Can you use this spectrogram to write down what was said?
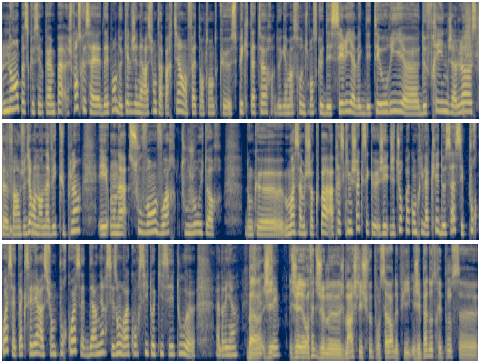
non, parce que c'est quand même pas. Je pense que ça dépend de quelle génération t'appartiens, en fait, en tant que spectateur de Game of Thrones. Je pense que des séries avec des théories euh, de Fringe à Lost, enfin, je veux dire, on en a vécu plein et on a souvent, voire toujours eu tort. Donc, euh, moi, ça me choque pas. Après, ce qui me choque, c'est que j'ai toujours pas compris la clé de ça. C'est pourquoi cette accélération? Pourquoi cette dernière saison raccourcie? Toi qui sais tout, euh, Adrien Ben, j'ai, en fait, je, me, je m'arrache les cheveux pour le savoir depuis. J'ai pas d'autre réponse euh,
